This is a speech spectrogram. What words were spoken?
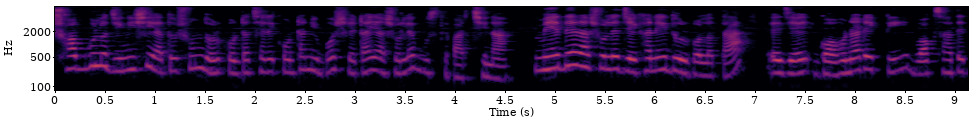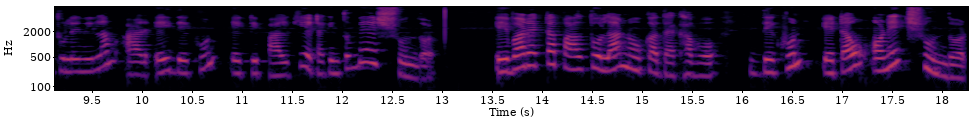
সবগুলো জিনিসই এত সুন্দর, কোনটা ছেড়ে কোনটা নিব সেটাই আসলে বুঝতে পারছি না। মেয়েদের আসলে যেখানেই দুর্বলতা, এই যে গহনার একটি বক্স হাতে তুলে নিলাম আর এই দেখুন একটি পালকি, এটা কিন্তু বেশ সুন্দর। এবার একটা পালতোলা নৌকা দেখাবো। দেখুন, এটাও অনেক সুন্দর।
